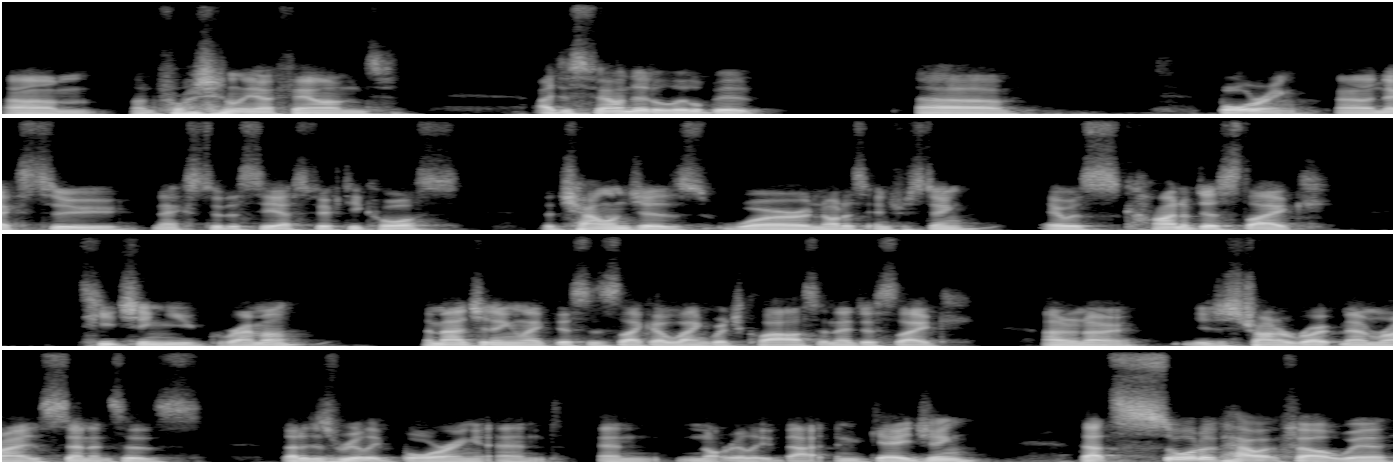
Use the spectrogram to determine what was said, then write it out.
Um, unfortunately, I found I just found it a little bit uh, boring. Uh, next to next to the CS50 course, the challenges were not as interesting. It was kind of just like teaching you grammar, imagining like this is like a language class, and they're just like I don't know, you're just trying to rote memorize sentences that are just really boring and and not really that engaging. That's sort of how it felt with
